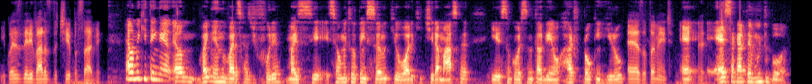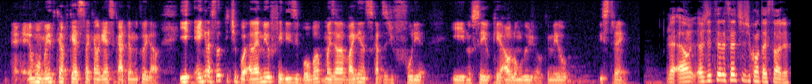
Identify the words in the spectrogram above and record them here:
e coisas derivadas do tipo, sabe? Ela meio que tem ela vai ganhando várias cartas de fúria, mas esse é momento que eu tô pensando que o Oric tira a máscara e eles estão conversando que ela ganhou Heartbroken Hero. É, exatamente. É, é. Essa carta é muito boa. É, é, o momento que ela, que, essa, que ela ganha essa carta é muito legal. E é engraçado que, tipo, ela é meio feliz e boba, mas ela vai ganhando essas cartas de fúria e não sei o que ao longo do jogo, que é meio estranho. É, é, um, é um jeito interessante de contar a história.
